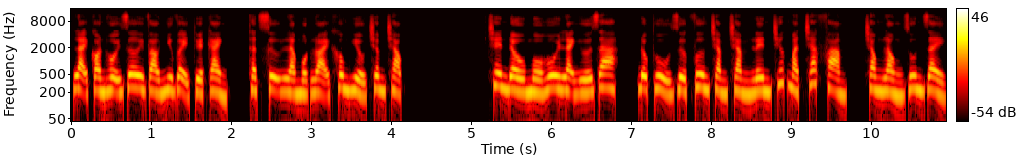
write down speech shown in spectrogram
lại còn hội rơi vào như vậy tuyệt cảnh, thật sự là một loại không hiểu châm chọc. Trên đầu mồ hôi lạnh ứa ra, độc thủ dược phương chầm chầm lên trước mặt Trác phàm, trong lòng run rẩy.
